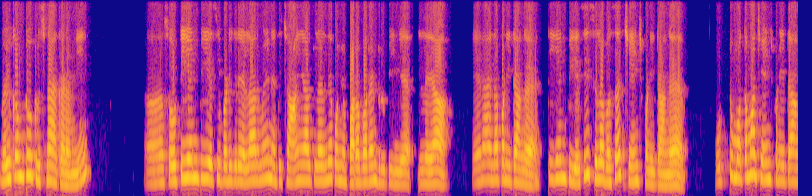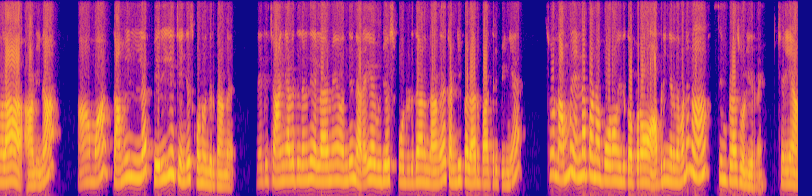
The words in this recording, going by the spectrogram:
Welcome to Krishna academy so TNPSC படிக்கிற எல்லாருமே நேற்று சாயங்காலத்துல இருந்தே கொஞ்சம் பரபரன்னு இருப்பீங்க இல்லையா? ஏன்னா என்ன பண்ணிட்டாங்க? டிஎன்பிஎஸ்சி சிலபஸை சேஞ்ச் பண்ணிட்டாங்க. ஒட்டு மொத்தமா சேஞ்ச் பண்ணிட்டாங்களா? அப்படின்னா ஆமா தமிழ்ல பெரிய சேஞ்சஸ் கொண்டு வந்திருக்காங்க. நேற்று சாயங்காலத்துல இருந்து எல்லாருமே வந்து நிறைய வீடியோஸ் போட்டுட்டு தான் இருந்தாங்க. கண்டிப்பா எல்லாரும் பார்த்துருப்பீங்க. ஸோ நம்ம என்ன பண்ண போறோம் இதுக்கப்புறம்? அப்படிங்கறத மட்டும் நான் சிம்பிளா சொல்லிடுறேன். சரியா?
